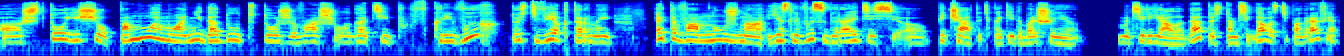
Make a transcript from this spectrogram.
А, что еще? По-моему, они дадут тоже ваш логотип в кривых, то есть векторный. Это вам нужно, если вы собираетесь э, печатать какие-то большие материалы, да, то есть там всегда у вас типография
